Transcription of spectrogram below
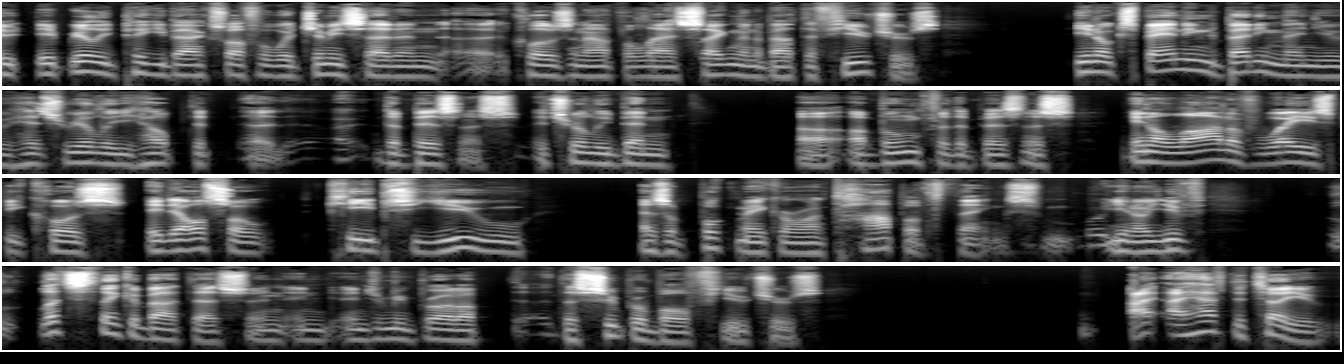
it, it really piggybacks off of what Jimmy said in uh, closing out the last segment about the futures. You know, expanding the betting menu has really helped the, uh, the business. It's really been uh, a boom for the business in a lot of ways because it also keeps you as a bookmaker on top of things. You know, you've let's think about this, and, and, and Jimmy brought up the, Super Bowl futures. I, I have to tell you,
